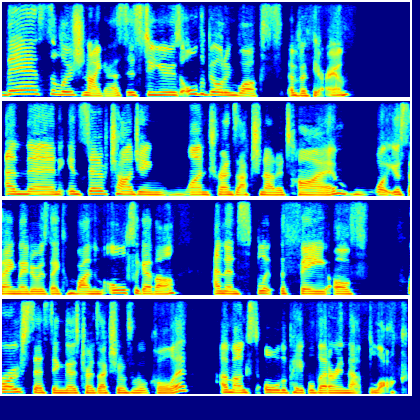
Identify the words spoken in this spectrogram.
their solution, I guess, is to use all the building blocks of Ethereum. And then instead of charging one transaction at a time, what you're saying they do is they combine them all together and then split the fee of processing those transactions, we'll call it, amongst all the people that are in that block.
